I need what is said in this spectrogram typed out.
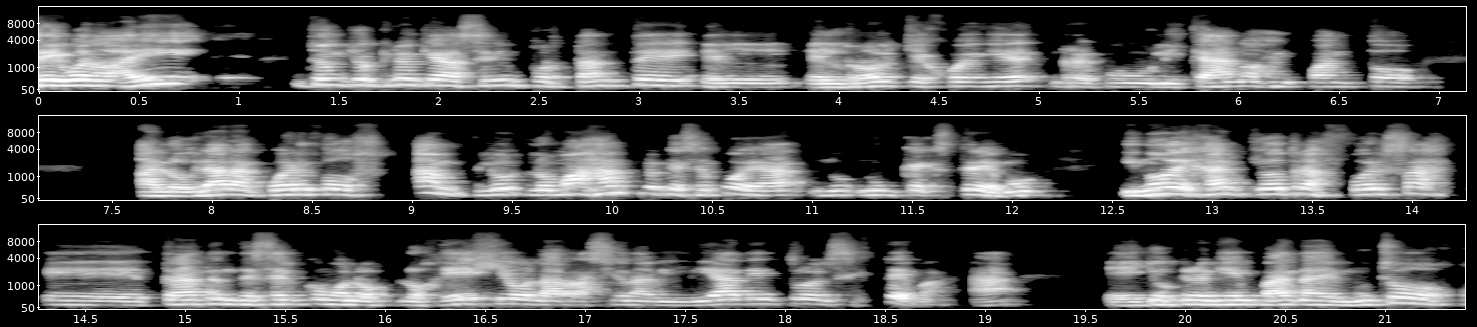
Sí, bueno, ahí yo, yo, creo que va a ser importante el, el, rol que juegue republicanos en cuanto a lograr acuerdos amplios, lo más amplio que se pueda, nunca extremo, y no dejar que otras fuerzas eh, traten de ser como los, los, ejes o la racionalidad dentro del sistema. ¿ah? Eh, yo creo que van a haber muchos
